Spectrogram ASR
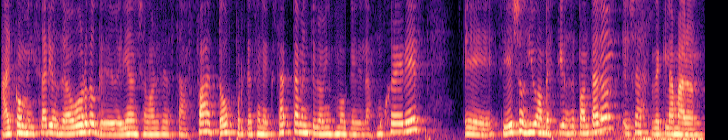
hay comisarios de a bordo que deberían llamarse azafatos porque hacen exactamente lo mismo que las mujeres. Si ellos iban vestidos de pantalón, ellas reclamaron.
